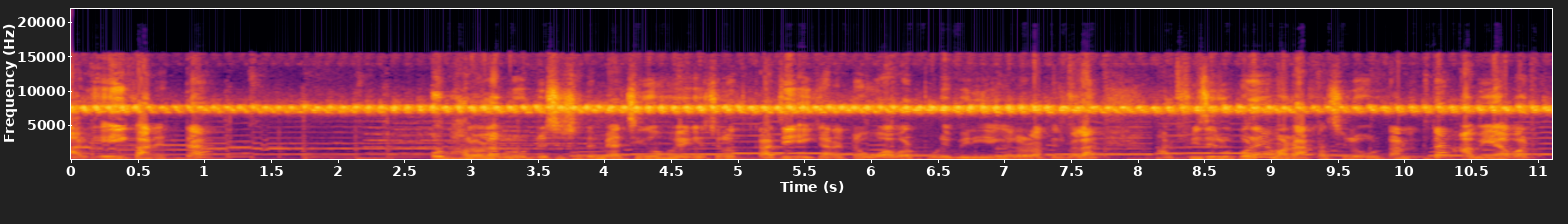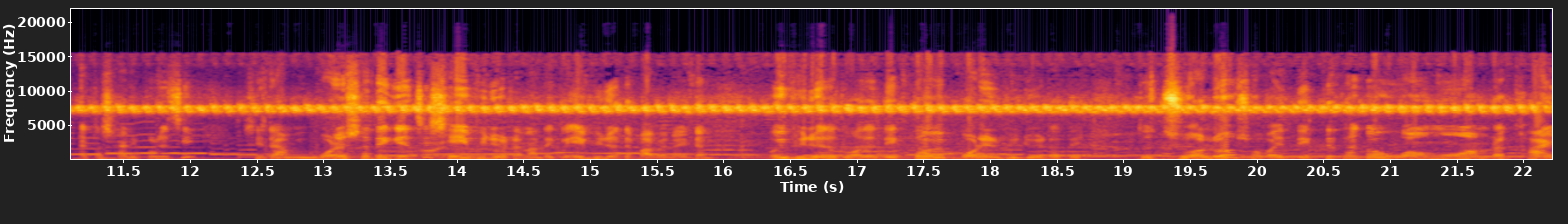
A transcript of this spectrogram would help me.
আর এই কানেরটা ওর ভালো লাগল, ওর ড্রেসের সাথে ম্যাচিংও হয়ে গেছিল। কাজে এই কানেরটা ও আবার পরে বেরিয়ে গেল রাতের বেলা। আর ফ্রিজের উপরে আমার রাখা ছিল ওর কানেরটা, আমি আবার একটা শাড়ি পরেছি, সেটা আমি বরের সাথে গেছি, সেই ভিডিওটা না দেখলে, এই ভিডিওতে পাবে না এটা, ওই ভিডিওতে তোমাদের দেখতে হবে পরের ভিডিওটাতে। তো চলো সবাই দেখতে থাকো ওমো আমরা খাই,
